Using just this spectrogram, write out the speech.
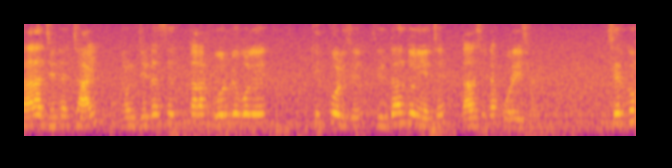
তারা যেটা চায় এবং যেটা সে তারা করবে বলে ঠিক করেছে, সিদ্ধান্ত নিয়েছে, তারা সেটা করেই ছাড়ে। সেরকম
